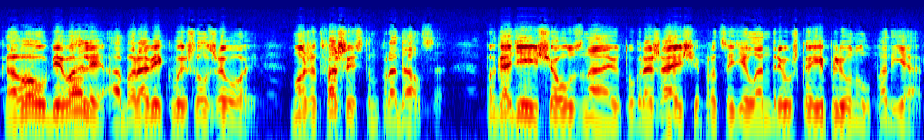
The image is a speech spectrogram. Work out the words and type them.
Кого убивали, а Боровик вышел живой. Может, фашистам продался. Погоди, еще узнают, угрожающе процедил Андрюшка и плюнул под яр.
